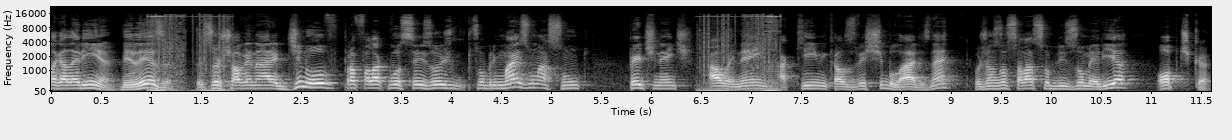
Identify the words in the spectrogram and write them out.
Fala galerinha, beleza? Professor Chauven na área de novo para falar com vocês hoje sobre mais um assunto pertinente ao Enem, à Química, aos vestibulares, né? Hoje nós vamos falar sobre isomeria óptica.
